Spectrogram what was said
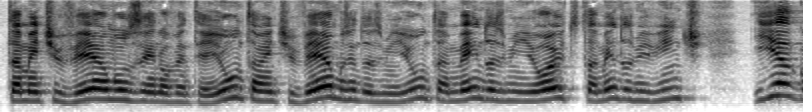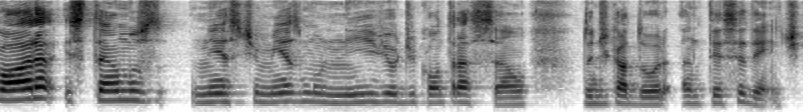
também tivemos em 91, também tivemos em 2001, também em 2008, também em 2020 e agora estamos neste mesmo nível de contração do indicador antecedente.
